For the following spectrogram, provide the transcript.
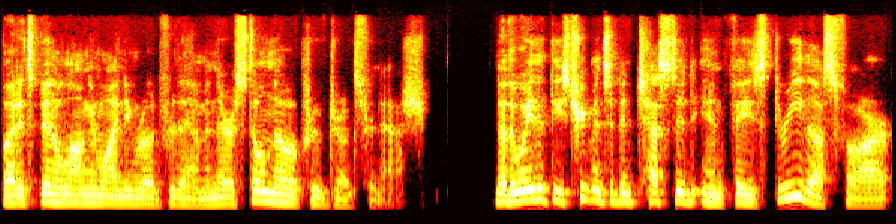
but it's been a long and winding road for them. And there are still no approved drugs for NASH. Now, the way that these treatments have been tested in phase three thus far,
